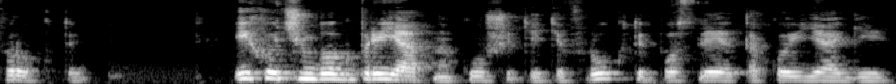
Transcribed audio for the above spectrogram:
фрукты. Их очень благоприятно кушать, эти фрукты, после такой яги.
